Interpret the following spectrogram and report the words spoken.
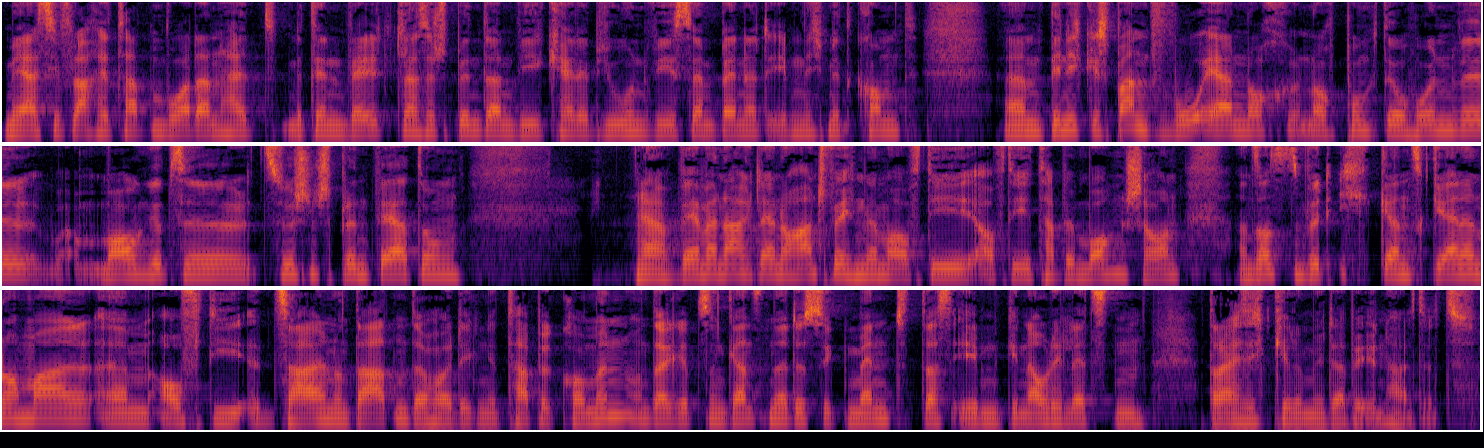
mehr als die flache Etappen, wo er dann halt mit den Weltklasse-Sprintern wie Caleb Ewan, wie Sam Bennett eben nicht mitkommt. Ähm, bin ich gespannt, wo er noch, noch Punkte holen will. Morgen gibt's eine Zwischensprintwertung. Ja, werden wir nachher gleich noch ansprechen, wenn wir auf die, auf die Etappe morgen schauen. Ansonsten würde ich ganz gerne nochmal ähm, auf die Zahlen und Daten der heutigen Etappe kommen. Und da gibt's ein ganz nettes Segment, das eben genau die letzten 30 Kilometer beinhaltet.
